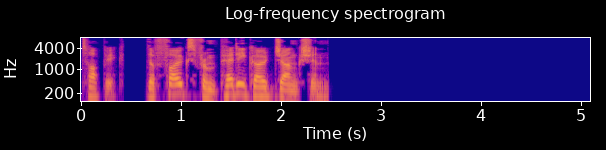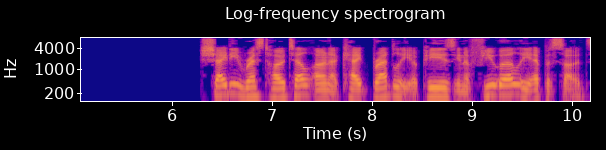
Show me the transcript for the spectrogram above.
The folks from Petticoat Junction Shady Rest Hotel owner Kate Bradley appears in a few early episodes.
